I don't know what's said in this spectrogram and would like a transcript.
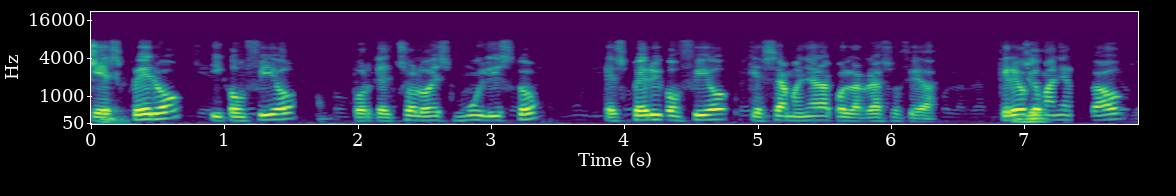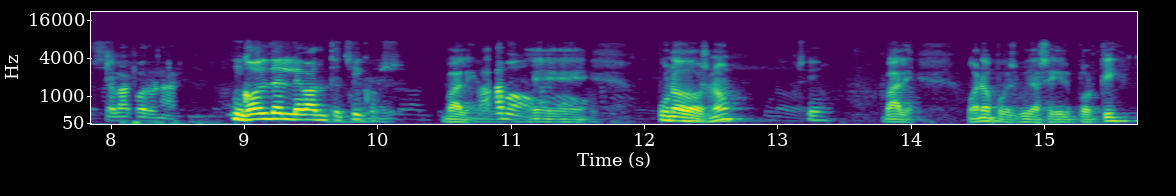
que espero y confío, porque el Cholo es muy listo, espero y confío que sea mañana con la Real Sociedad. Creo Yo- que mañana se va a coronar. Gol del Levante, chicos. Vale. Vamos. Eh, 1-2, ¿no? Sí. Vale. Bueno, pues voy a seguir por ti,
